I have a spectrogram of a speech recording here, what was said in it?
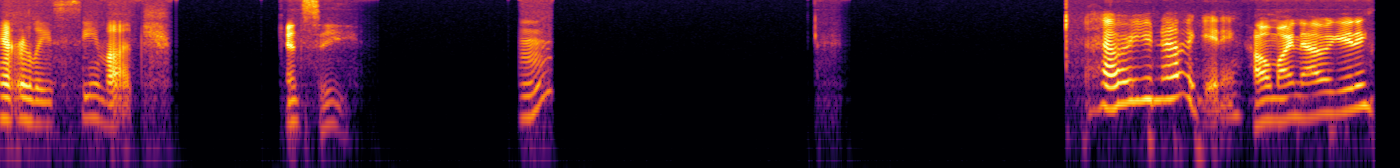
can't really see much? Can't see. Hmm? How are you navigating? How am I navigating?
